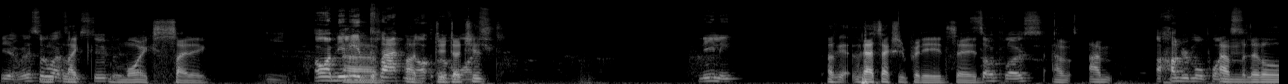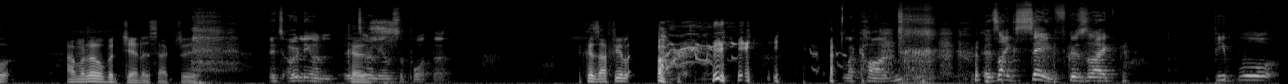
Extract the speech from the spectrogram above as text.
Yeah, but let's talk about like something stupid. more exciting. Oh, I'm nearly in Um, platinum. oh, dude, don't you? Nearly. Okay, that's actually pretty insane. So close. I'm, I'm, A hundred more points. I'm a little, I'm a little bit jealous actually, It's only on. It's only on 'Cause- support though. because I feel. I can't. it's like safe because like people.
